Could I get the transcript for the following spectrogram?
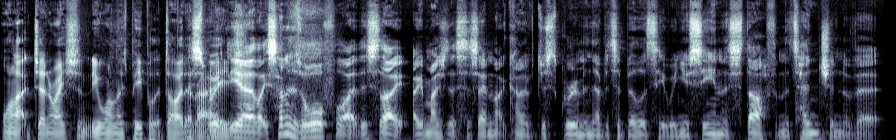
one of that generation. You're one of those people that died at It's that weird- age. Yeah, like Senna's awful. Like this, like I imagine it's the same, like kind of just grim inevitability when you're seeing this stuff and the tension of it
